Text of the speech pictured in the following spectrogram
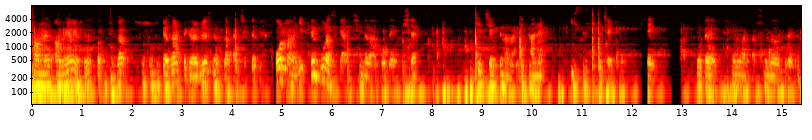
tam net anlayamıyorsunuz bakın şurada susuzluk yazarak da görebilirsiniz. Zaten çıktı ormana gittim burası geldi. Şimdi ben buradayım. İşte kit çektim hemen bir tane işsiz kiti çektim şey burada şunlar var şunu da öldürelim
